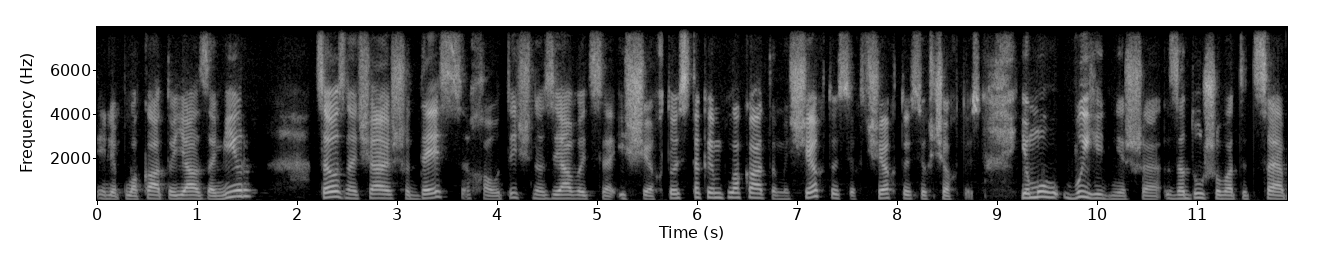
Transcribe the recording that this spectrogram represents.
або плакату Я за мір, це означає, що десь хаотично з'явиться іще хтось з таким плакатом, і ще хтось, і ще хтось, і ще хтось. Йому вигідніше задушувати це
